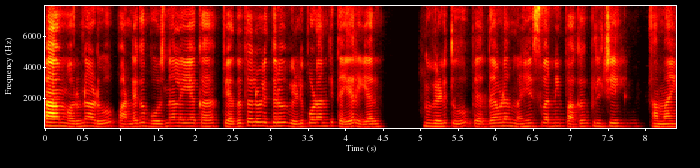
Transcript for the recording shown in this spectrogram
ఆ మరునాడు పండగ భోజనాలయ్యాక పెద్ద తల్లులిద్దరూ వెళ్ళిపోవడానికి తయారయ్యారు. వెళుతూ పెద్దావిడ మహేశ్వర్ని పక్కకు పిలిచి అమ్మాయి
